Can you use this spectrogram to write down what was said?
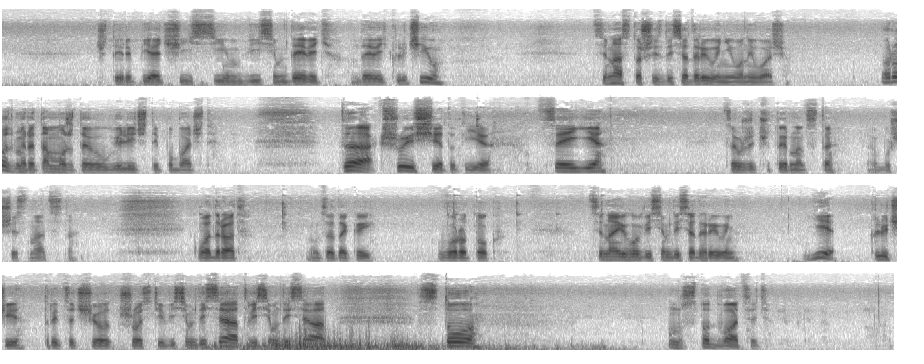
4, 5, 6, 7, 8, 9, 9 ключів. Ціна 160 гривень і вони ваші. Розміри там можете увеличити і побачити. Так, що іще тут є? Це є. Це вже 14 або 16 квадрат. Оце такий вороток. Ціна його 80 гривень. Є ключі 36, 80, 80, 100, ну, 120.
